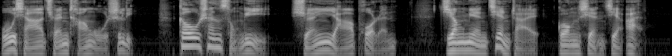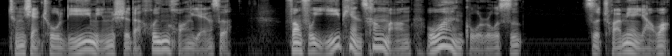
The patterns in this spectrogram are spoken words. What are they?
巫峡全长五十里，高山耸立，悬崖迫人，江面渐窄，光线渐暗，呈现出黎明时的昏黄颜色，仿佛一片苍茫，万古如斯。自船面仰望，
